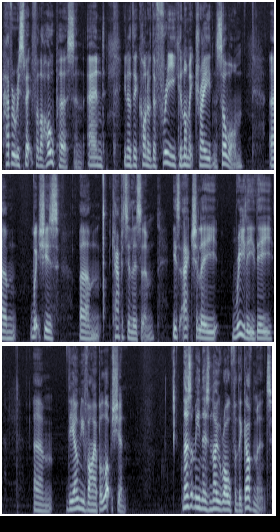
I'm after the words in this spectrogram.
have a respect for the whole person and you know the kind of the free economic trade and so on um, which is um, capitalism is actually really the um, the only viable option doesn't mean there's no role for the government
